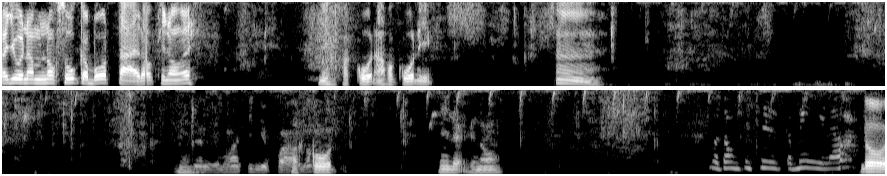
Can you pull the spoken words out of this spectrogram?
มาอยู่นำนกซุกกระโบดตายดอกพี่น้องเอ้ยนี่ผักกูดเอาผักกูดอีก อืมเพื่อนก็มากินอยู่ป่าผักเนาะกูดนี่แหละพี่น้องบ่ต้องไป ซื้อกระมี่แล้ว โดย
